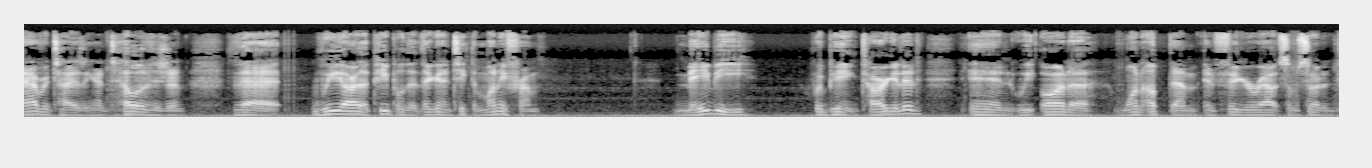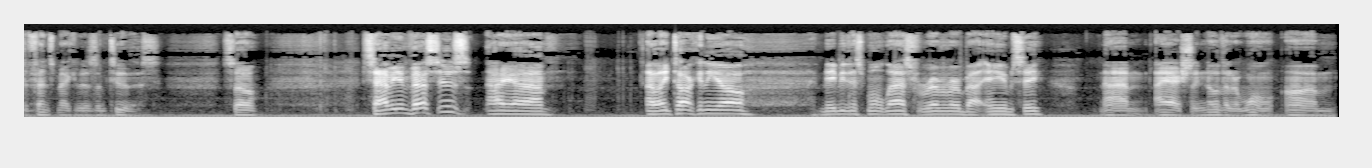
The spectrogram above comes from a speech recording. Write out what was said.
advertising on television that we are the people that they're going to take the money from, maybe we're being targeted and we ought to one up them and figure out some sort of defense mechanism to this. So, savvy investors, I uh, I like talking to y'all. Maybe this won't last forever about AMC. Um, I actually know that it won't. Um,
